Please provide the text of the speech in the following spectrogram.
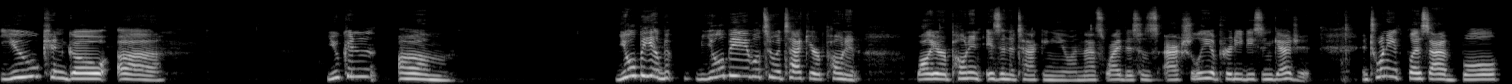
you can go uh you can um you'll be you'll be able to attack your opponent while your opponent isn't attacking you, and that's why this is actually a pretty decent gadget. In 20th place, I have Bull,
